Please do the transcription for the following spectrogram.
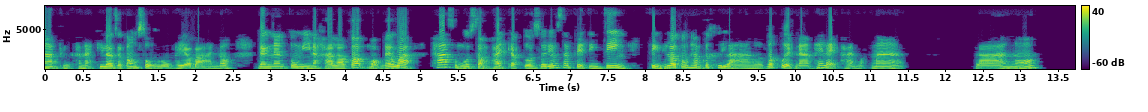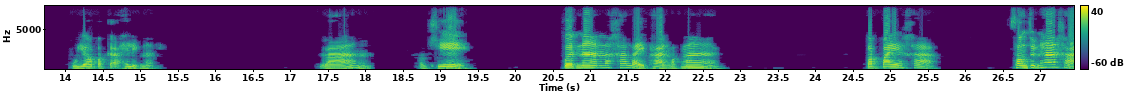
มากถึงขนาดที่เราจะต้องส่งโรงพยาบาลเนาะดังนั้นตรงนี้นะคะ เราก็บอกได้ว่าถ้าสมมุติสัมผัสกับตัวโซเดียมซัลเฟตจริง ๆ สิ่งที่เราต้องทำก็คือล้าง แล้วก็เปิดน้ำให้ไหลผ่านมาก ๆ ล้างเนาะปูย่อปากกาให้เล็กหน่อย ล้าง โอเค เปิดน้ำนะคะ ไหลผ่านมากๆ ต่อไปค่ะ 2.5 ค่ะ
